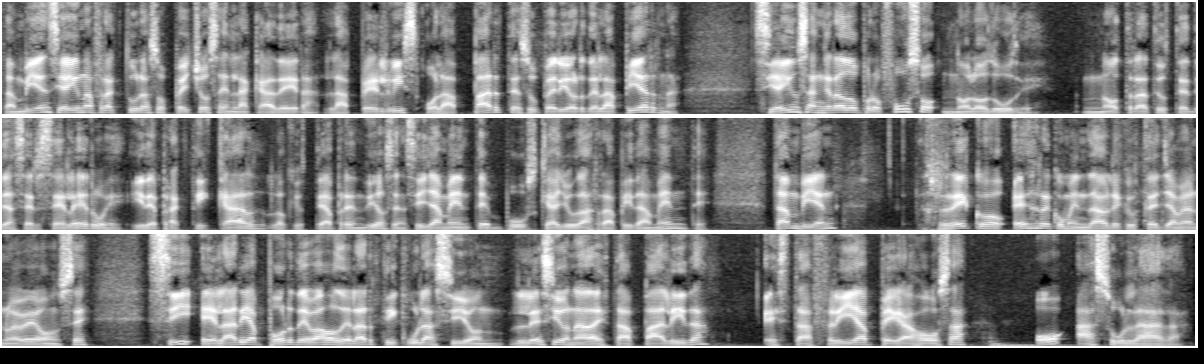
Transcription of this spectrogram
También si hay una fractura sospechosa en la cadera, la pelvis o la parte superior de la pierna. Si hay un sangrado profuso, no lo dude. No trate usted de hacerse el héroe y de practicar lo que usted aprendió. Sencillamente busque ayuda rápidamente. También es recomendable que usted llame al 911 si el área por debajo de la articulación lesionada está pálida, está fría, pegajosa o azulada.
